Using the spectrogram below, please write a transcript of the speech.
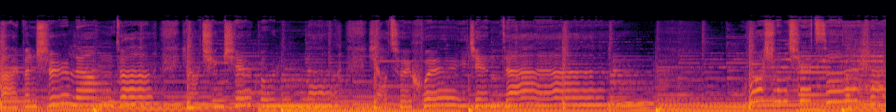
爱本是两端，要倾斜不难，要摧毁简单。顺其自然，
